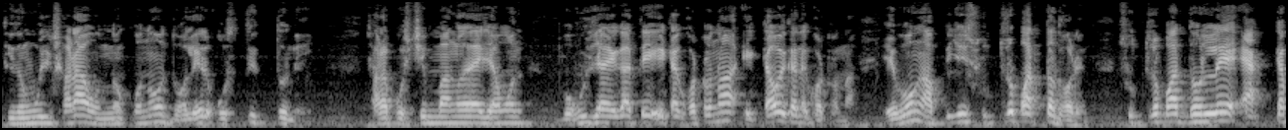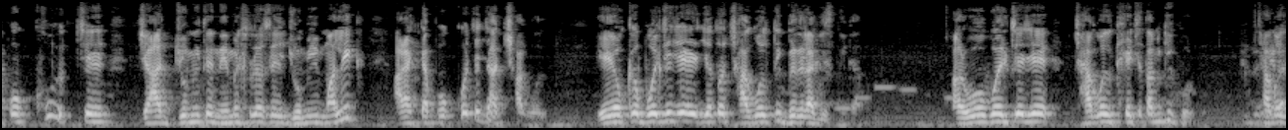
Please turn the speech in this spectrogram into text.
তৃণমূল ছাড়া অন্য কোনো দলের অস্তিত্ব নেই। সারা পশ্চিমবাংলায় যেমন বহু জায়গাতে এটা ঘটনা এটাও এখানে ঘটনা। এবং আপনি যে সূত্রপাতটা ধরেন সূত্রপাত ধরলে একটা পক্ষ হচ্ছে যার জমিতে নেমেছিল সেই জমি মালিক আর একটা পক্ষ হচ্ছে যার ছাগল। এ ওকে বলছে যে যে তো ছাগল তুই বেঁধে রাখিস নি কেন? আর ও বলছে যে ছাগল খেয়েছে তো আমি কি করব? ছাগল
